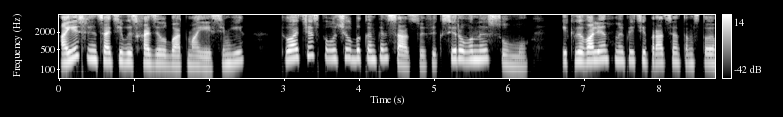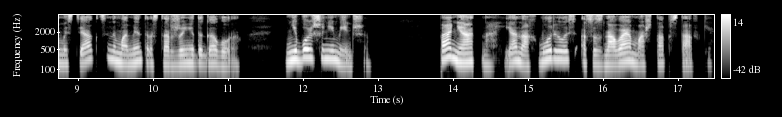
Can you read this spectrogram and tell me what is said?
А если инициатива исходила бы от моей семьи, то отец получил бы компенсацию, фиксированную сумму, эквивалентную 5% стоимости акций на момент расторжения договора. Ни больше, ни меньше. Понятно. Я нахмурилась, осознавая масштаб ставки.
